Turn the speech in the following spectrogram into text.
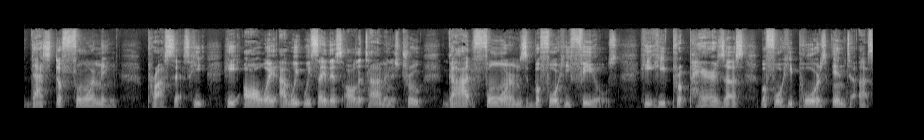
That's the forming process. He he always I, we, we say this all the time and it's true. God forms before he feels. He he prepares us before he pours into us.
